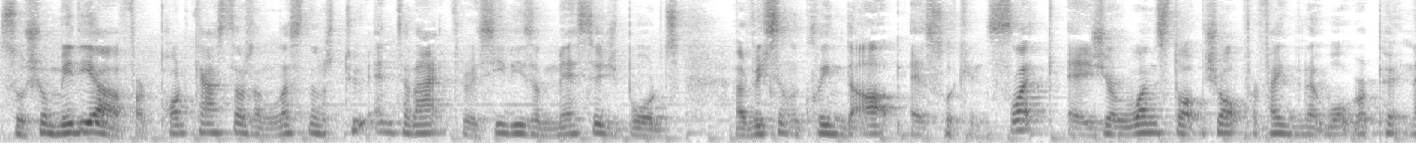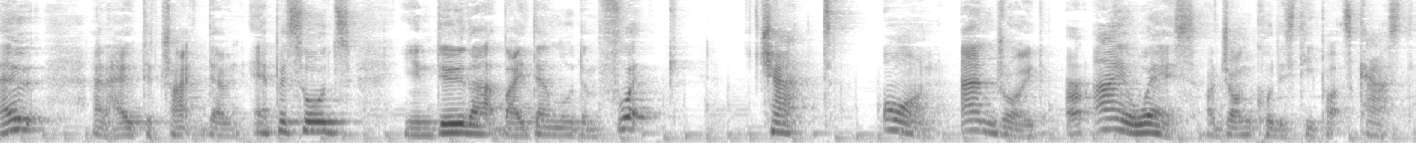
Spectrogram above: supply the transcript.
social media for podcasters and listeners to interact through a series of message boards. I've recently cleaned it up, it's looking slick. It is your one stop shop for finding out what we're putting out and how to track down episodes. You can do that by downloading Flick Chat on Android or iOS. or John code is Teapots Cast.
